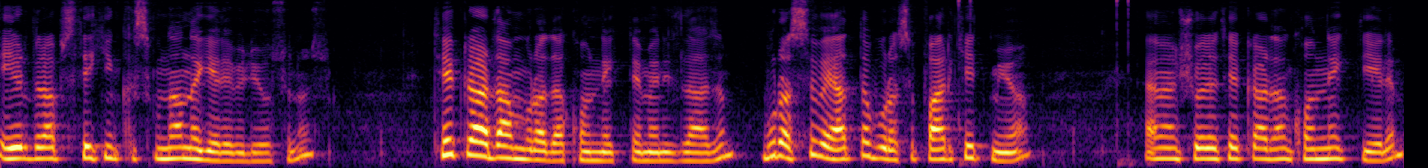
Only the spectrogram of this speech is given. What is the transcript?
airdrop staking kısmından da gelebiliyorsunuz. Tekrardan burada connect demeniz lazım. Burası veyahut da burası fark etmiyor. Hemen şöyle tekrardan connect diyelim.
